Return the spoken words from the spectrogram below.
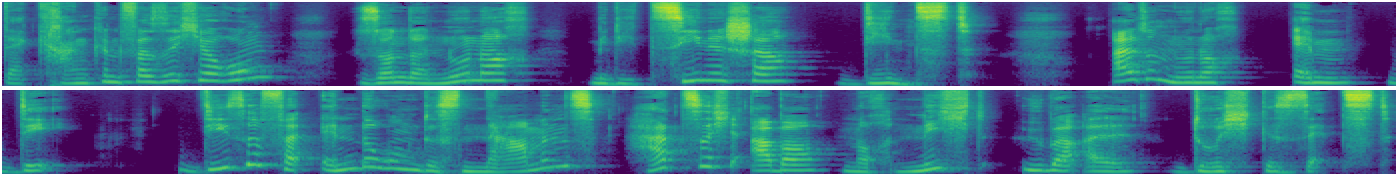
der Krankenversicherung, sondern nur noch medizinischer Dienst. Also nur noch MD. Diese Veränderung des Namens hat sich aber noch nicht überall durchgesetzt.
